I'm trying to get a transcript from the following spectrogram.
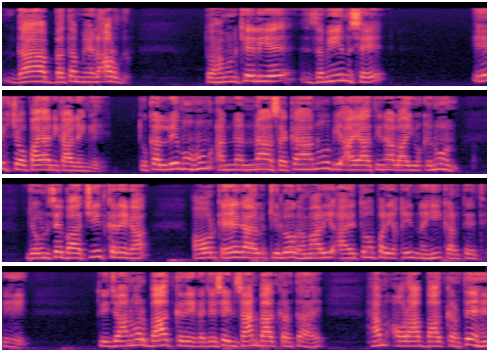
دا بتم الارض، تو ہم ان کے لیے زمین سے ایک چوپایا نکالیں گے۔ تو کلم انا سکانو بھی آیاتنا لا یقنون جو ان سے بات چیت کرے گا اور کہے گا کہ لوگ ہماری آیتوں پر یقین نہیں کرتے تھے۔ تو یہ جانور بات کرے گا، جیسے انسان بات کرتا ہے، ہم اور آپ بات کرتے ہیں،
